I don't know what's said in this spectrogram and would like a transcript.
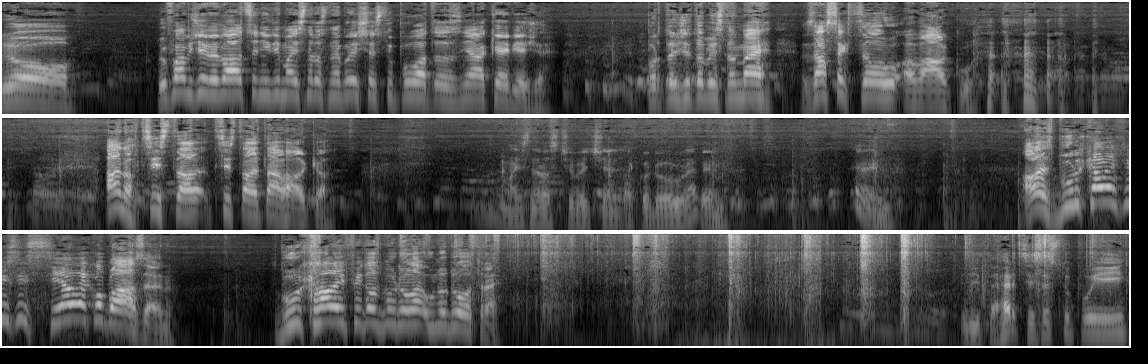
Jo. Doufám, že ve válce nikdy Meissneros nebudeš sestupovat z nějaké věže. Protože to bys normálně zasek celou válku. ano, 300, 300 letá válka. Meissneros člověče jako dolů, nevím. Nevím. Ale z Burj Khalify si sjel jako blázen. Z Burj Khalify to byl dole u do otre. Vidíte, herci sestupují.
